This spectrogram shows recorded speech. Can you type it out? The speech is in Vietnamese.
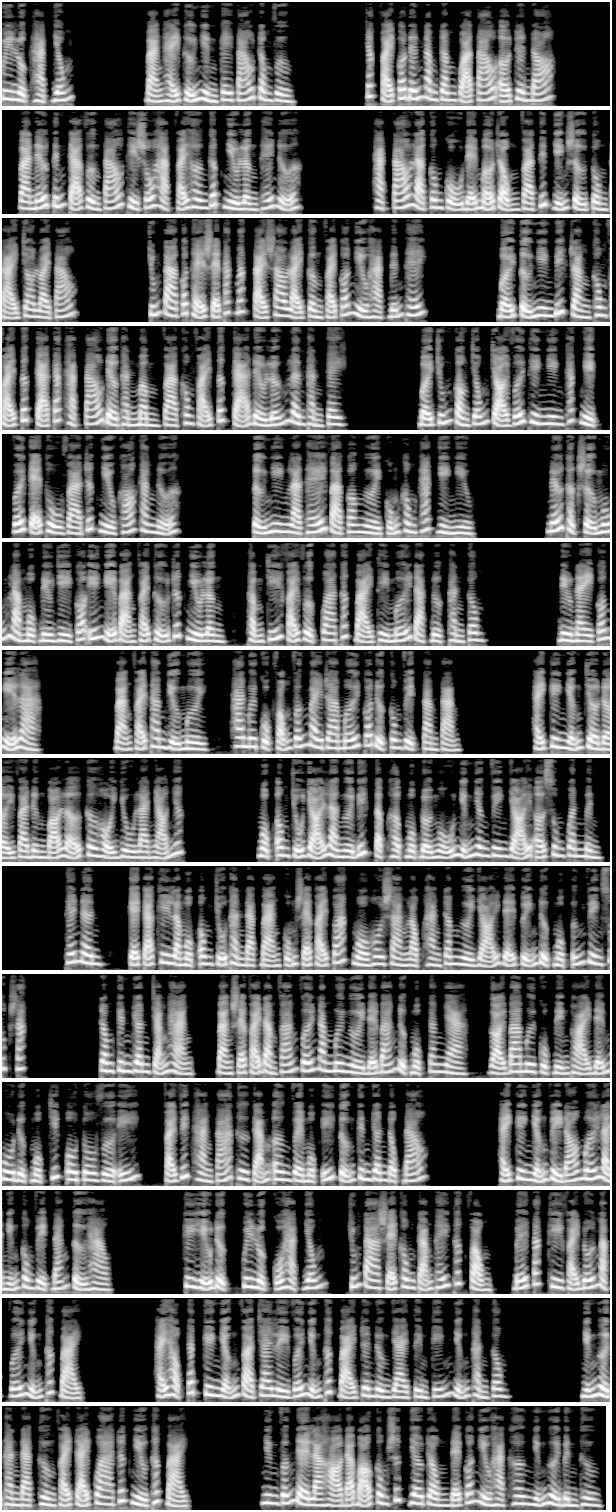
Quy luật hạt giống Bạn hãy thử nhìn cây táo trong vườn. Chắc phải có đến 500 quả táo ở trên đó. Và nếu tính cả vườn táo thì số hạt phải hơn gấp nhiều lần thế nữa. Hạt táo là công cụ để mở rộng và tiếp diễn sự tồn tại cho loài táo. Chúng ta có thể sẽ thắc mắc tại sao lại cần phải có nhiều hạt đến thế. Bởi tự nhiên biết rằng không phải tất cả các hạt táo đều thành mầm và không phải tất cả đều lớn lên thành cây. Bởi chúng còn chống chọi với thiên nhiên khắc nghiệt, với kẻ thù và rất nhiều khó khăn nữa. Tự nhiên là thế và con người cũng không khác gì nhiều. Nếu thật sự muốn làm một điều gì có ý nghĩa bạn phải thử rất nhiều lần, thậm chí phải vượt qua thất bại thì mới đạt được thành công. Điều này có nghĩa là bạn phải tham dự 10, 20 cuộc phỏng vấn may ra mới có được công việc tạm tạm. Hãy kiên nhẫn chờ đợi và đừng bỏ lỡ cơ hội dù là nhỏ nhất. Một ông chủ giỏi là người biết tập hợp một đội ngũ những nhân viên giỏi ở xung quanh mình. Thế nên, kể cả khi là một ông chủ thành đạt bạn cũng sẽ phải toát mồ hôi sàng lọc hàng trăm người giỏi để tuyển được một ứng viên xuất sắc. Trong kinh doanh chẳng hạn, bạn sẽ phải đàm phán với 50 người để bán được một căn nhà, gọi 30 cuộc điện thoại để mua được một chiếc ô tô vừa ý, phải viết hàng tá thư cảm ơn về một ý tưởng kinh doanh độc đáo. Hãy kiên nhẫn vì đó mới là những công việc đáng tự hào. Khi hiểu được quy luật của hạt giống, chúng ta sẽ không cảm thấy thất vọng, bế tắc khi phải đối mặt với những thất bại. Hãy học cách kiên nhẫn và chai lì với những thất bại trên đường dài tìm kiếm những thành công. Những người thành đạt thường phải trải qua rất nhiều thất bại. Nhưng vấn đề là họ đã bỏ công sức gieo trồng để có nhiều hạt hơn những người bình thường.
